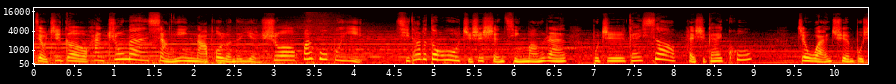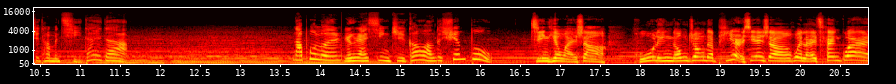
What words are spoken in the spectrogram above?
九只狗和猪们响应拿破仑的演说，欢呼不已。其他的动物只是神情茫然，不知该笑还是该哭。这完全不是他们期待的。拿破仑仍然兴致高昂的宣布。今天晚上，胡林农庄的皮尔先生会来参观。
